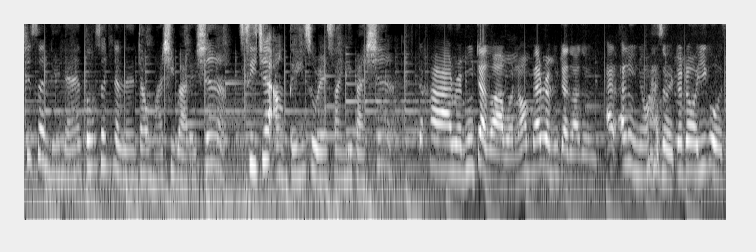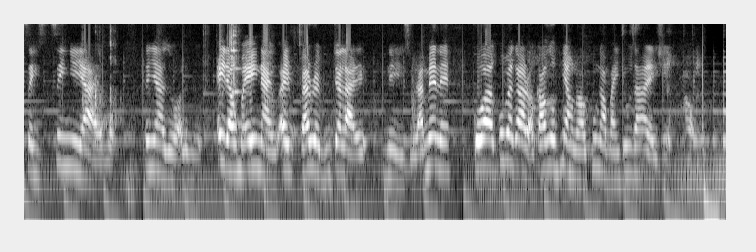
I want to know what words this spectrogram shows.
84လမ်း32လမ်းတောက်မှာရှိပါတယ်ရှင်။စီချက်အောင်သိန်းဆိုတဲ့ဆိုင်လေးပါရှင်။တခါ review တက်သွားတာပေါ့နော် bad review တက်သွားဆိုအဲ့အဲ့လိုမျိုးဟာဆိုရင်တော်တော်ကြီးကိုစိတ်စိတ်ညစ်ရတယ်ပေါ့တညဆိုအဲ့လိုမျိုးအဲ့တောင်မအိတ်နိုင်ဘူးအဲ့ bad review တက်လာတဲ့နေဆိုဒါမဲ့လည်းကိုကကိုယ့်ဘက်ကတော့အကောင်းဆုံးဖြစ်အောင်တော့အခုနောက်ပိုင်းစူးစမ်းရတယ်ရှင်ဟုတ်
